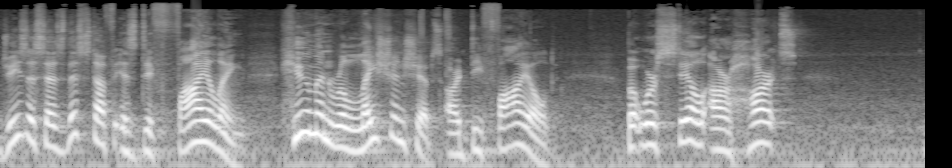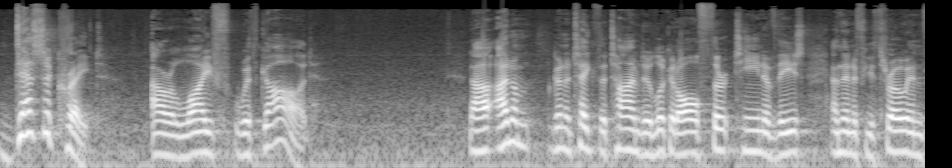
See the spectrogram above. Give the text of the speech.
Jesus says this stuff is defiling. Human relationships are defiled, but we're still, our hearts desecrate our life with God. Now, I'm going to take the time to look at all 13 of these, and then if you throw in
